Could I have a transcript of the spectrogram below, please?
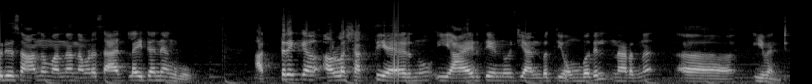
ഒരു സാധനം വന്നാൽ നമ്മുടെ സാറ്റലൈറ്റ് തന്നെ അങ്ങ് പോകും. അത്രയ്ക്ക് ഉള്ള ശക്തിയായിരുന്നു ഈ ആയിരത്തി എണ്ണൂറ്റി അൻപത്തി ഒമ്പതിൽ നടന്ന ഇവന്റ്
